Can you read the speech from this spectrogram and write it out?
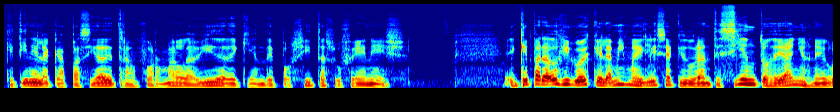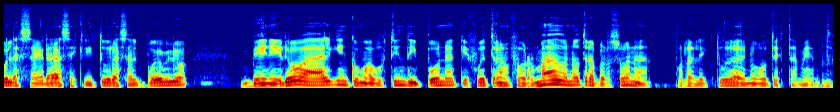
que tiene la capacidad de transformar la vida de quien deposita su fe en ella. Eh, qué paradójico es que la misma iglesia que durante cientos de años negó las sagradas escrituras al pueblo, veneró a alguien como Agustín de Hipona que fue transformado en otra persona por la lectura del Nuevo Testamento.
